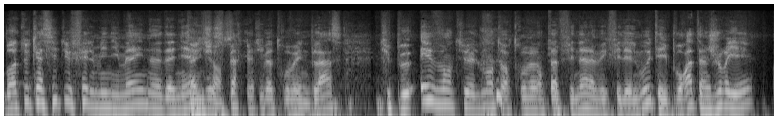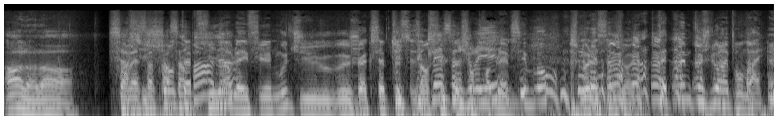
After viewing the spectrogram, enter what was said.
Bon, en tout cas, si tu fais le mini-main, Daniel, j'espère que tu vas trouver une place. Tu peux éventuellement te retrouver en table finale avec Phil Helmut et il pourra t'injurier. Oh là là. Ça Ah, va si ça je suis en sera table sympa, finale avec Phil Mood, j'accepte Tu ses te laisses insultes sans injurier, problème. c'est bon Je me laisse injurier. Peut-être même que je lui répondrai.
